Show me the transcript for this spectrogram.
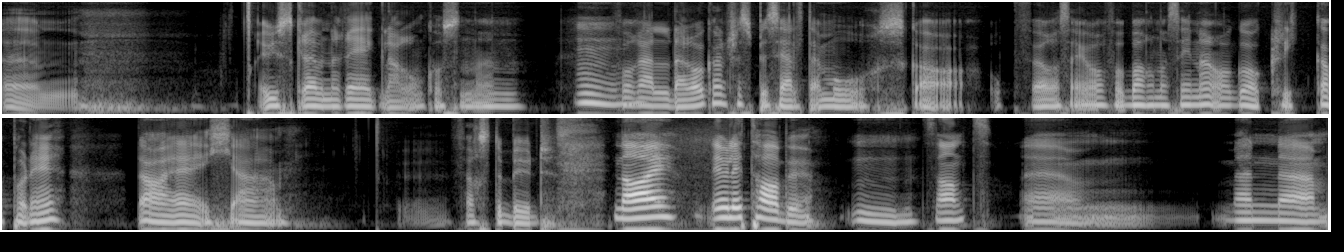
um, uskrevne regler om hvordan en Mm. forelder, og kanskje spesielt en mor, skal oppføre seg overfor barna sine, og gå og klikke på dem, da er ikke eh, første bud. Nei, det er jo litt tabu, Mm. sant? Um, men um,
